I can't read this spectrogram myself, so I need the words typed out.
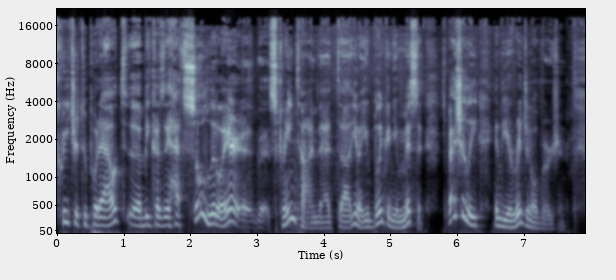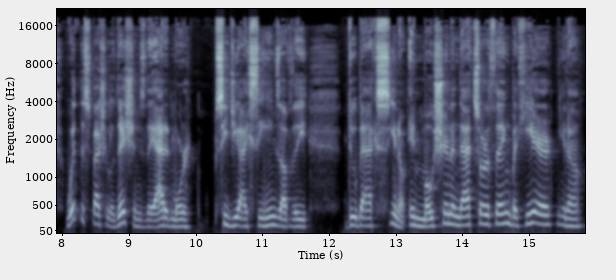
creature to put out uh, because they had so little air uh, screen time that uh, you know you blink and you miss it, especially in the original version. With the special editions, they added more CGI scenes of the Dewbacks, you know, in motion and that sort of thing. But here, you know,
